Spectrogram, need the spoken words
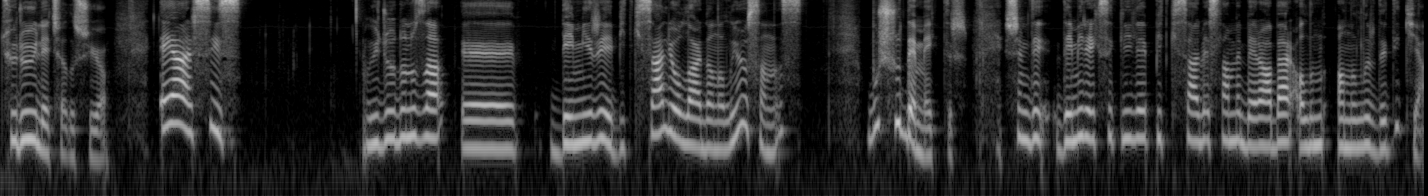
türüyle çalışıyor. Eğer siz vücudunuza e, demiri bitkisel yollardan alıyorsanız bu şu demektir. Şimdi demir eksikliğiyle bitkisel beslenme beraber alın, anılır dedik ya.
